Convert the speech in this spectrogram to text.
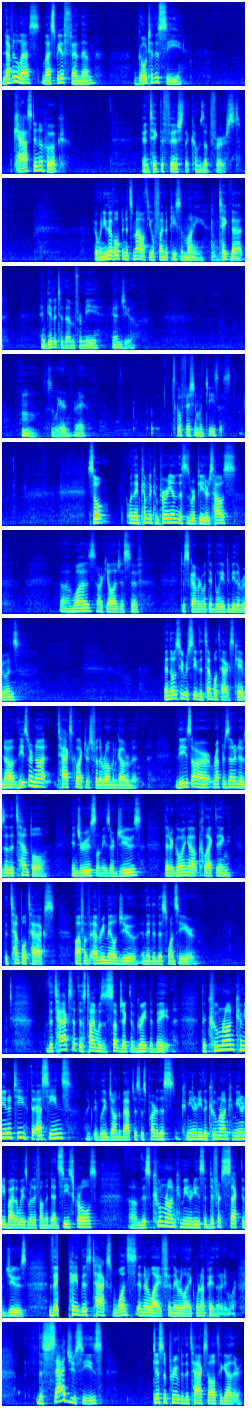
Nevertheless, lest we offend them, go to the sea, cast in a hook, and take the fish that comes up first. And when you have opened its mouth, you'll find a piece of money. Take that and give it to them for me and you. Hmm, this is weird, right? Let's go fishing with Jesus. So, when they'd come to Capernaum, this is where Peter's house uh, was. Archaeologists have discovered what they believe to be the ruins. And those who received the temple tax came. Now, these are not tax collectors for the Roman government. These are representatives of the temple in Jerusalem. These are Jews that are going out collecting the temple tax off of every male Jew, and they did this once a year. The tax at this time was a subject of great debate. The Qumran community, the Essenes, like they believe John the Baptist was part of this community. The Qumran community, by the way, is where they found the Dead Sea Scrolls. Um, this Qumran community, this is a different sect of Jews, they paid this tax once in their life, and they were like, we're not paying that anymore. The Sadducees disapproved of the tax altogether.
